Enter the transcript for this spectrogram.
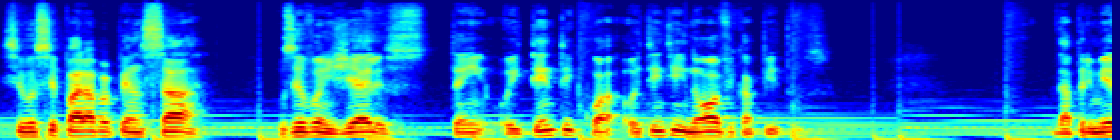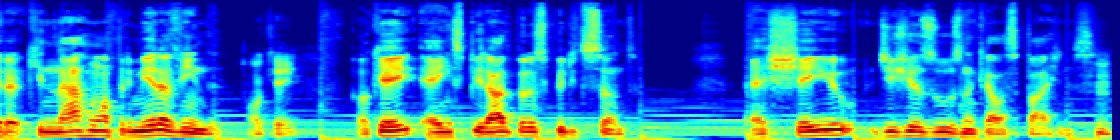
se você parar para pensar, os evangelhos têm 84, 89 capítulos da primeira que narram a primeira vinda Ok. ok? É inspirado pelo Espírito Santo. É cheio de Jesus naquelas páginas. Hum.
